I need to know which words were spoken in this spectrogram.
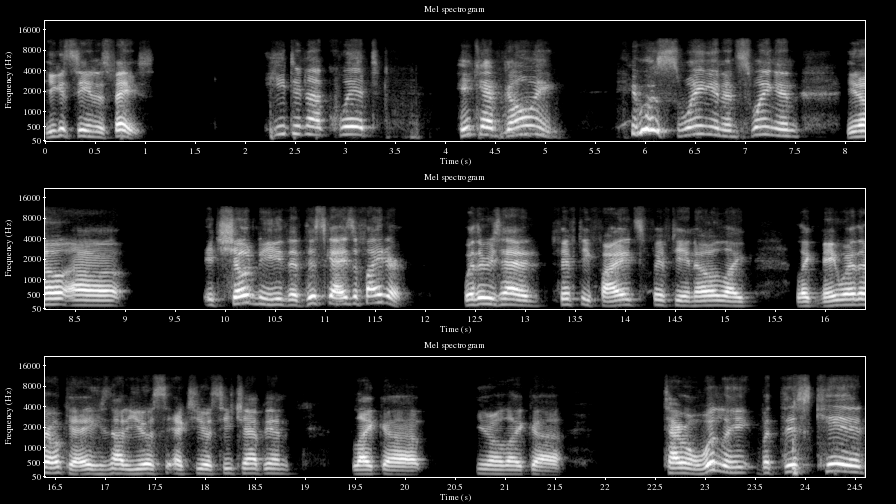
You could see in his face. He did not quit. He kept going. He was swinging and swinging. You know, uh, it showed me that this guy is a fighter. Whether he's had 50 fights, 50 and 0, like like Mayweather, okay, he's not a UFC ex UFC champion, like uh, you know, like uh, Tyrone Woodley, but this kid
